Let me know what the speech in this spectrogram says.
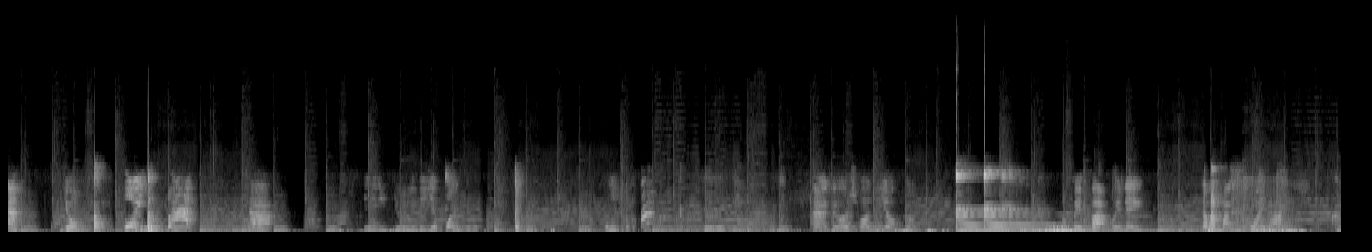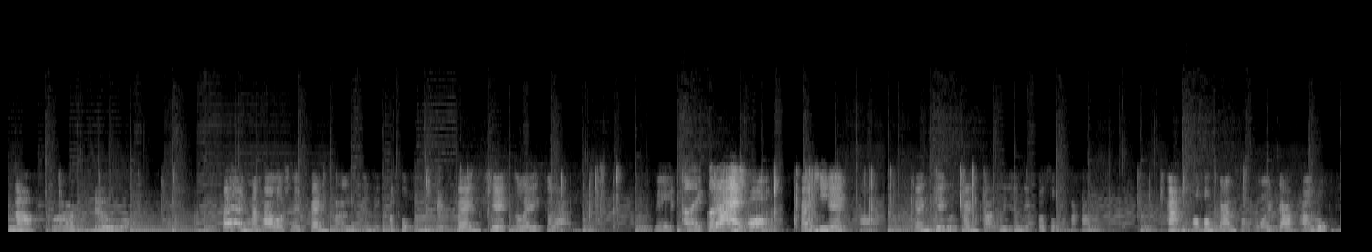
อะยกอุ้ยบ้าค่ะอยู่ดีๆอย่าปล่อยสิลูกอุ้ยคืออะเดี๋ยวเอาช้อนนี้ออกก่อนไปฝากไว้ในกระมังถ้วยได้อ้าว ก็เดือดแป้งนะคะ เราใช้แป้งสาลีอเนกประสงค์หรือแป้งเค้กอะไรก็ได้เด็กอะไรก็ได้ที่ชอบแป้งเค้กค่ะแป้งเค้กหรือแป้งสาลีอเนกประสงค์นะคะ อะเราต้องการ 200 กรัมอะลูกเท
